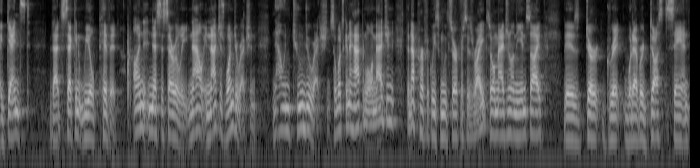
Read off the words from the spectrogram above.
against that second wheel pivot unnecessarily. Now, in not just one direction, now in two directions. So what's going to happen? Well, imagine they're not perfectly smooth surfaces, right? So imagine on the inside, there's dirt, grit, whatever, dust, sand,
